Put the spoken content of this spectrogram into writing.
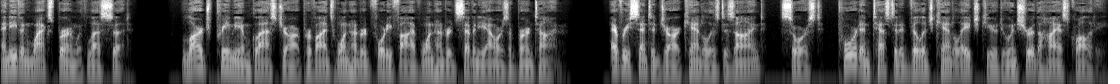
and even wax burn with less soot. Large premium glass jar provides 145 170 hours of burn time. Every scented jar candle is designed, sourced, poured and tested at Village Candle HQ to ensure the highest quality.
